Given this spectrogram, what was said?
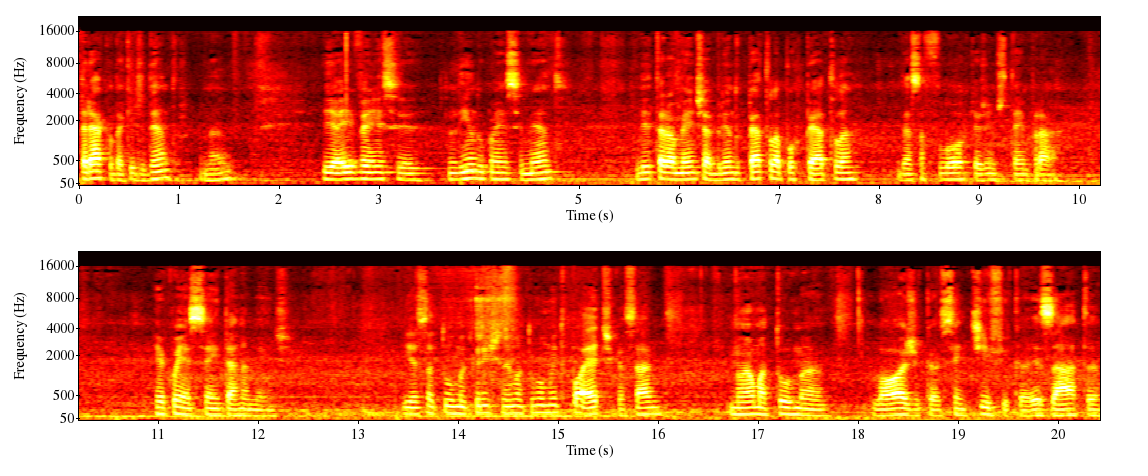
treco daqui de dentro? Né? E aí vem esse lindo conhecimento, literalmente abrindo pétala por pétala dessa flor que a gente tem para reconhecer internamente. E essa turma Krishna é uma turma muito poética, sabe? Não é uma turma lógica, científica, exata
